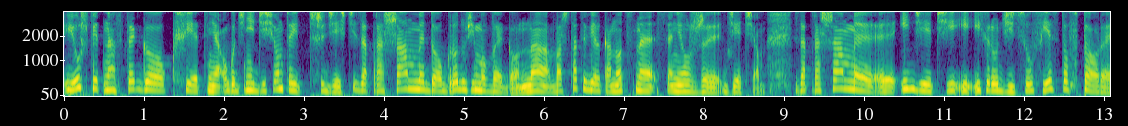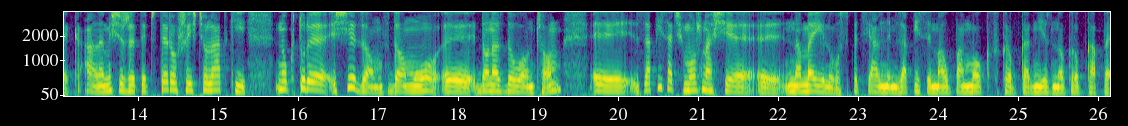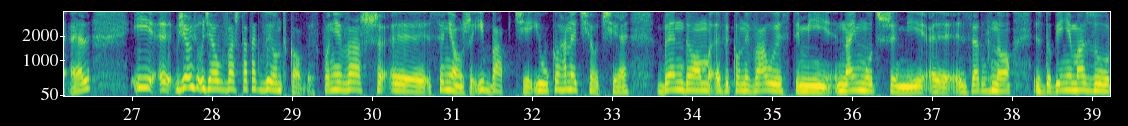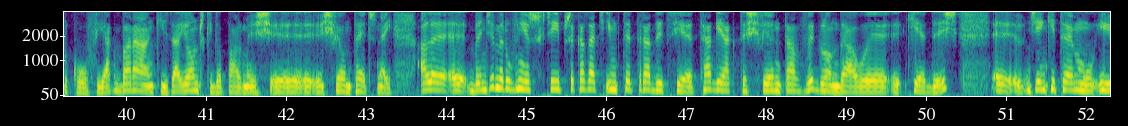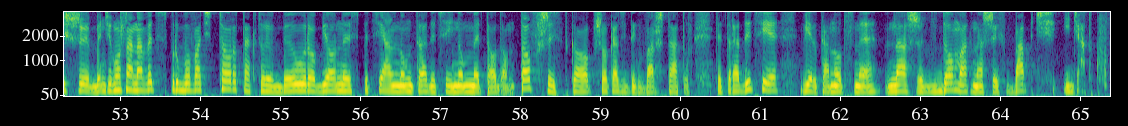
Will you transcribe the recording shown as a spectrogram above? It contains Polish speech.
Już 15 kwietnia o godzinie 10.30 zapraszamy do ogrodu zimowego na warsztaty wielkanocne seniorzy dzieciom. Zapraszamy e, i dzieci, i ich rodziców. Jest to wtorek, ale myślę, że te 4-6-latki, no, które siedzą w domu, e, do nas dołączą. E, Zapisać można się na mailu specjalnym zapisy małpamok.gniezno.pl i wziąć udział w warsztatach wyjątkowych, ponieważ e, seniorzy i babcie i ukochane ciocie będą wykonywały z tymi najmłodszymi e, zarówno zdobienie mazurków, jak baranki, zajączki do palmy e, świątecznej, ale będziemy również chcieli przekazać im te tradycje, tak jak te święta wyglądały kiedyś. Dzięki temu, iż będzie można nawet spróbować torta, który był robiony specjalną, tradycyjną metodą. To wszystko przy okazji tych warsztatów. Te tradycje wielkanocne w, naszych, w domach naszych babci i dziadków.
